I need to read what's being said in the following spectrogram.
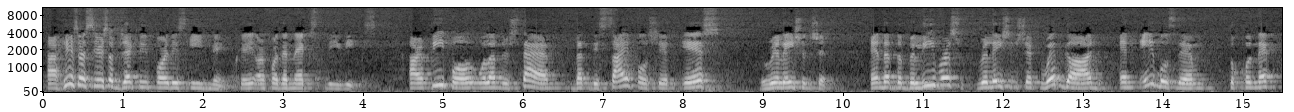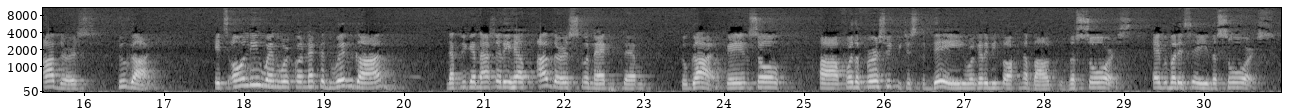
Uh, here's our serious objective for this evening, okay, or for the next three weeks. Our people will understand that discipleship is relationship. And that the believer's relationship with God enables them to connect others to God. It's only when we're connected with God that we can actually help others connect them to God. Okay, and so uh, for the first week, which is today, we're going to be talking about the source. Everybody say the source.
